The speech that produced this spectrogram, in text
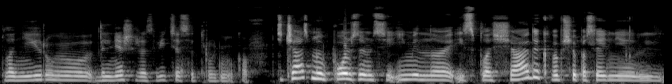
планирую дальнейшее развитие сотрудников. Сейчас мы пользуемся именно из площадок. Вообще последние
